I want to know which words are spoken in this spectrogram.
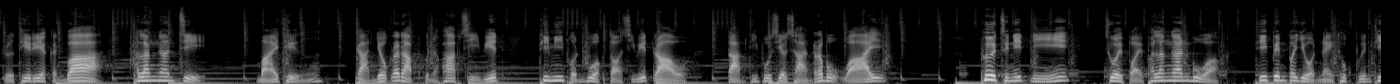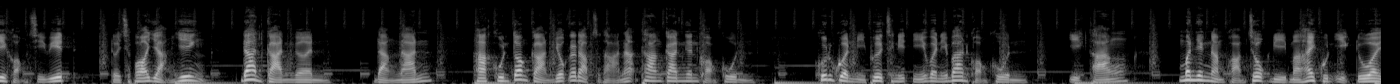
หรือที่เรียกกันว่า พลังงานจิ หมายถึงการยกระดับคุณภาพชีวิต ที่มีผลบวกต่อชีวิตเรา ตามที่ผู้เชี่ยวชาญระบุไว้ พืชชนิดนี้ช่วยปล่อยพลังงานบวก ที่เป็นประโยชน์ในทุกพื้นที่ของชีวิต โดยเฉพาะอย่างยิ่ง ด้านการเงิน ดังนั้น หากคุณต้องการยกระดับสถานะทางการเงินของคุณ คุณควรมีพืชชนิดนี้ไว้ในบ้านของคุณ อีกทั้ง มันยังนำความโชคดีมาให้คุณอีกด้วย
